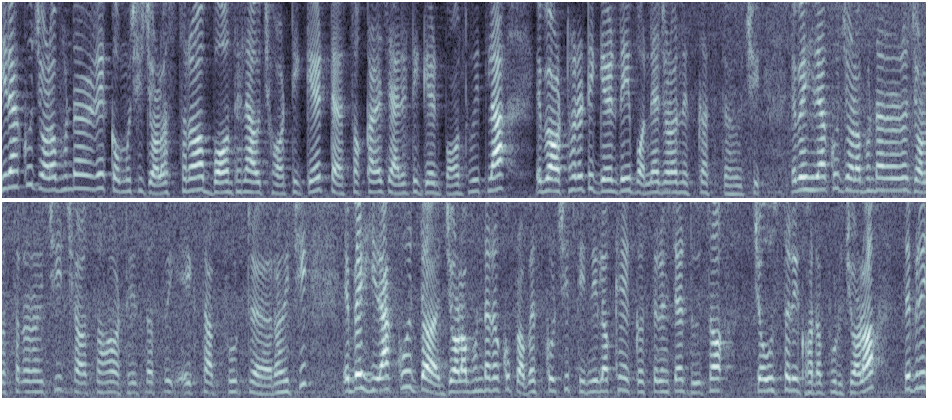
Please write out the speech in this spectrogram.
হীরাকু জলভণ্ডারে কমুছি জলস্তর বন্ধ হল আউ ছটি গেট সকালে চারিটি গেট বন্ধ হয়েছিল এবে অঠরটি গেট দিয়ে বন্যা জল নিষ্কাশিত হয়েছে এবে হীরাকু জলভণ্ডারর জলস্তর রয়েছে ছশহ অঠেইশ দশমিক এক সাত ফুট রয়েছে এবে হীরাকু জলভণ্ডারকু প্রবেশ করছে তিন লক্ষ একস্তরি হাজার দুইশ চৌস্তরি ঘনফুট জল সেপরি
